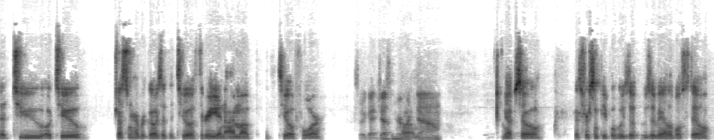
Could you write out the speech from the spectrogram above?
the two oh two. Justin Herbert goes at the two oh three, and I'm up at the two oh four. So we got Justin Herbert Um, down. Yep. So just for some people who's who's available still,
